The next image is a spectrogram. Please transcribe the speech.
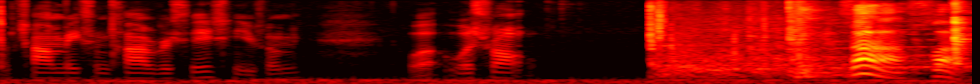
I'm trying to make some conversation. You feel me? What? What's wrong? Ah, fuck.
